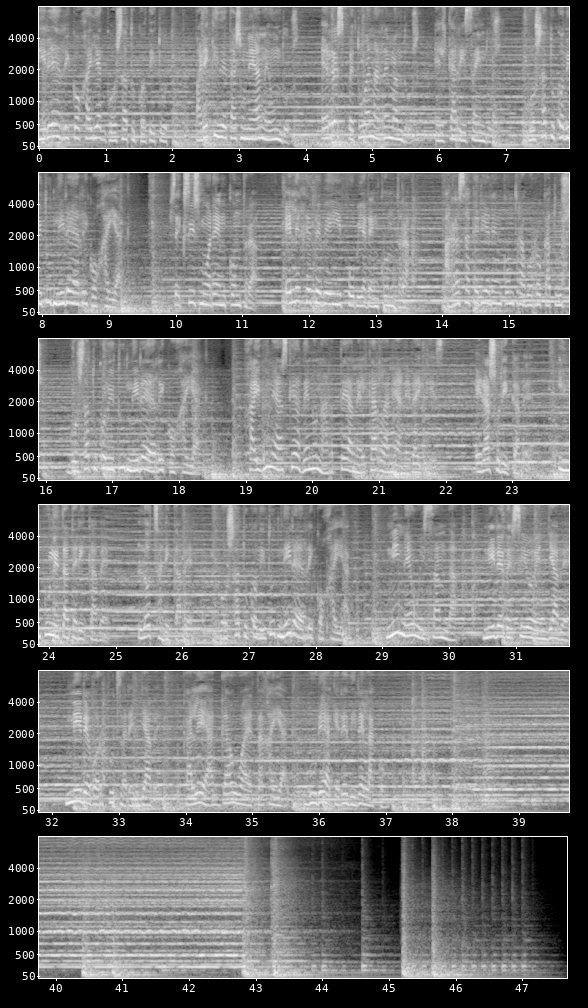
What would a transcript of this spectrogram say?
nire herriko jaiak gozatuko ditut. Parekidetasunean ehunduz, errespetuan harremanduz, elkarri zainduz. Gozatuko ditut nire herriko jaiak. Sexismoaren kontra, LGTBI fobiaren kontra, arrazakeriaren kontra borrokatuz, gozatuko ditut nire herriko jaiak. Jaigune askea denon artean elkarlanean eraikiz, erasorik gabe, impunitaterik gabe, lotzarik gabe, gozatuko ditut nire herriko jaiak. Ni neu izan da, nire desioen jabe, nire gorputzaren jabe, kaleak, gaua eta jaiak, gureak ere direlako,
